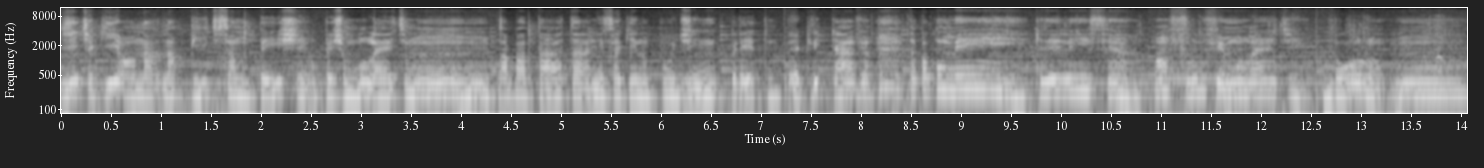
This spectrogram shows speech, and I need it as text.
Gente, aqui, ó, na, na pizza, no peixe, o peixe mulete, hum, hum, hum. Na batata, nisso aqui no pudim preto. É clicável. Dá pra comer. Que delícia. Ó, fluff, mulete. Bolo. Hum,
